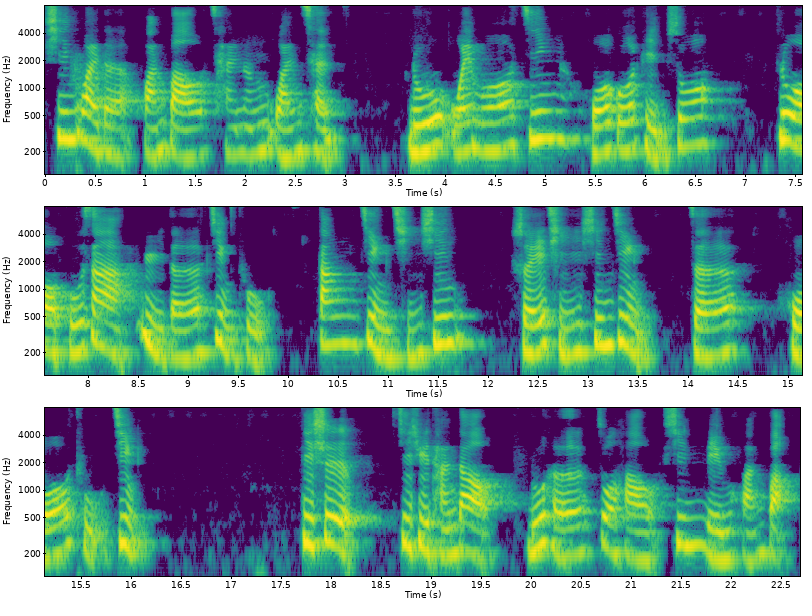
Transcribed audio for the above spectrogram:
心外的环保才能完成。如《维摩经》活果品说：“若菩萨欲得净土，当净其心，随其心净，则火土净。”第四，继续谈到如何做好心灵环保。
